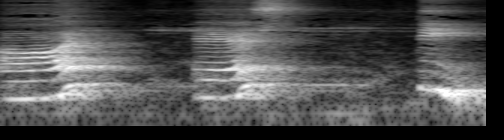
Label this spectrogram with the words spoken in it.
R, S, T.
